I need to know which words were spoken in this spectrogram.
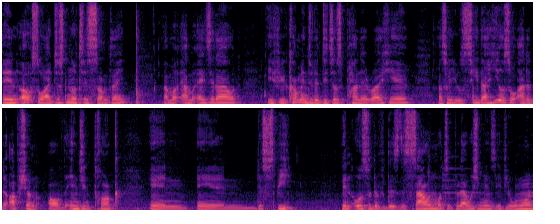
And also, I just noticed something. I'm I'm exit out. If you come into the details panel right here, that's where you'll see that he also added the option of the engine torque and and the speed. Then also the, there's the sound multiplier, which means if you want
